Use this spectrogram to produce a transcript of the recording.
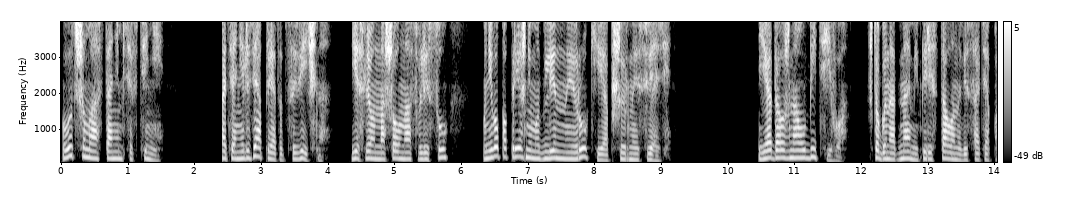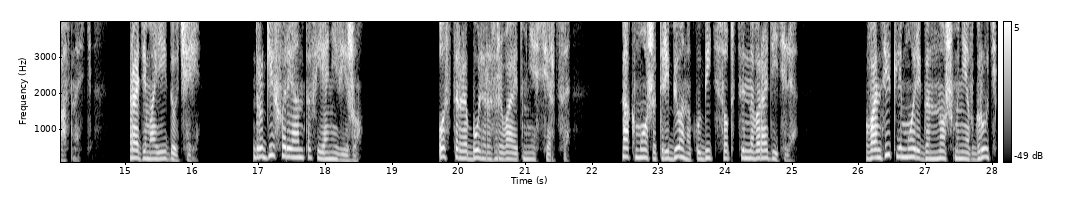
Лучше мы останемся в тени. Хотя нельзя прятаться вечно. Если он нашел нас в лесу, у него по-прежнему длинные руки и обширные связи. Я должна убить его, чтобы над нами перестала нависать опасность. Ради моей дочери. Других вариантов я не вижу. Острая боль разрывает мне сердце. Как может ребенок убить собственного родителя? Вонзит ли Мориган нож мне в грудь,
